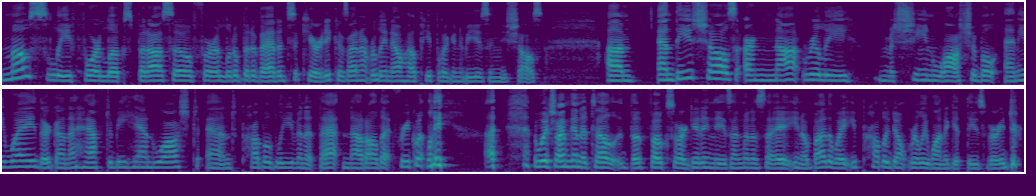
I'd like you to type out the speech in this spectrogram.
mostly for looks, but also for a little bit of added security because I don't really know how people are going to be using these shawls. Um, and these shawls are not really machine washable anyway. They're going to have to be hand washed, and probably even at that, not all that frequently. Which I'm going to tell the folks who are getting these, I'm going to say, you know, by the way, you probably don't really want to get these very dirty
